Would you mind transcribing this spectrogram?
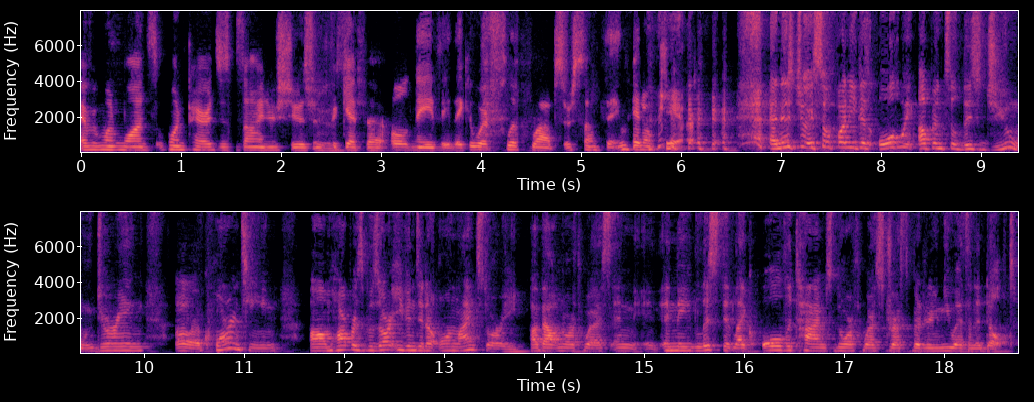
everyone wants one pair of designer shoes, shoes. and forget the old navy they can wear flip-flops or something they don't care and it's, it's so funny because all the way up until this june during uh, quarantine um, Harper's Bazaar even did an online story about North West, and and they listed like all the times North West dressed better than you as an adult.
